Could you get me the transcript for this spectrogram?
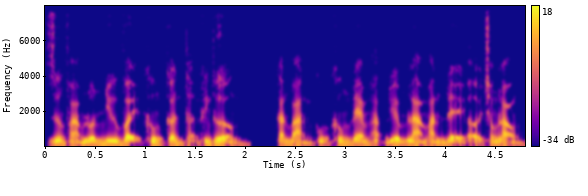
Dương Phàm luôn như vậy không cẩn thận khinh thường, căn bản cũng không đem hắc điếm làm ăn để ở trong lòng.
